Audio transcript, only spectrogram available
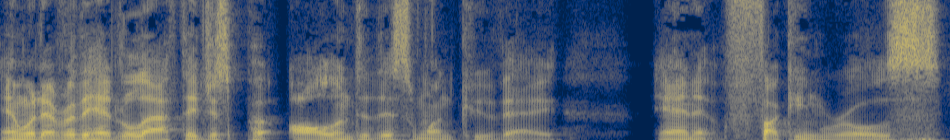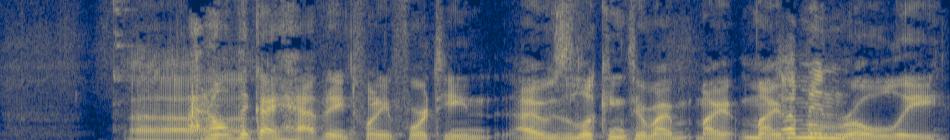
And whatever they had left, they just put all into this one cuvee. And it fucking rules. Uh, I don't think I have any 2014. I was looking through my my my I mean- Baroli.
